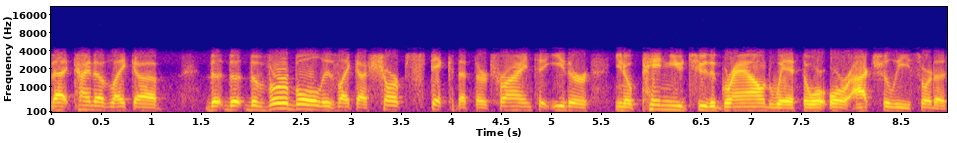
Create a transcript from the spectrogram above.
that kind of like a the, the the verbal is like a sharp stick that they're trying to either you know pin you to the ground with or or actually sort of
